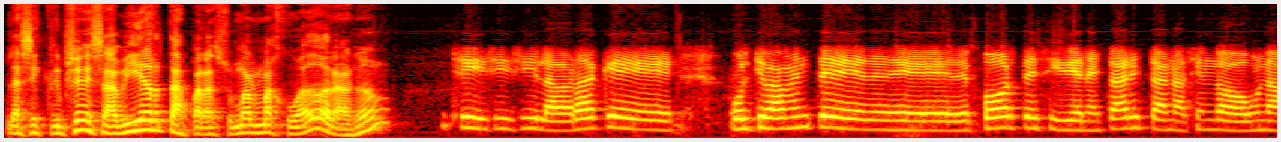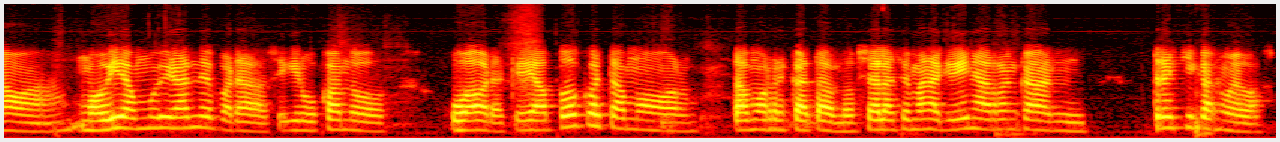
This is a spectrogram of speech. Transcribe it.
las inscripciones abiertas para sumar más jugadoras, ¿no? Sí, sí, sí, la verdad que últimamente de deportes y bienestar están haciendo una movida muy grande para seguir buscando jugadoras, que de a poco estamos, estamos rescatando. Ya la semana que viene arrancan tres chicas nuevas.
